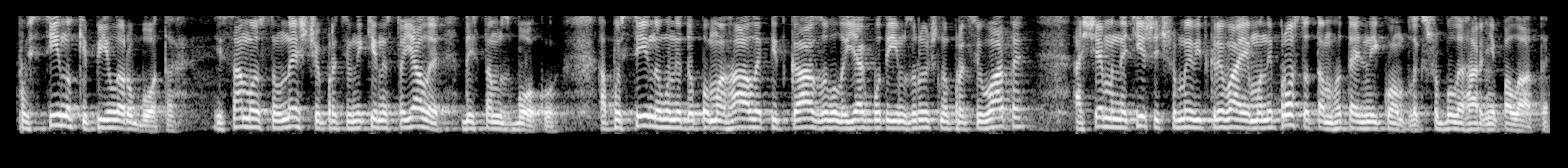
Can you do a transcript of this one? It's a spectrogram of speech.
постійно кипіла робота. І саме основне, що працівники не стояли десь там збоку, а постійно вони допомагали, підказували, як буде їм зручно працювати. А ще мене тішить, що ми відкриваємо не просто там готельний комплекс, щоб були гарні палати.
